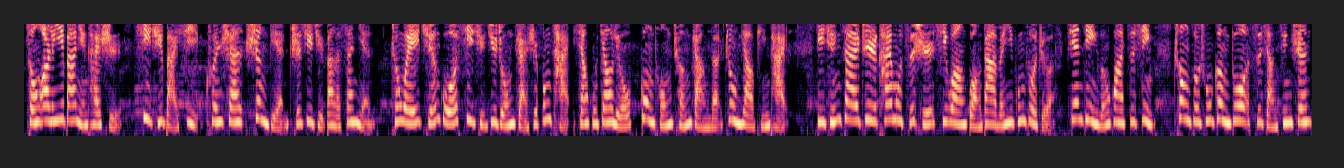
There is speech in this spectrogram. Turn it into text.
从二零一八年开始，戏曲百戏昆山盛典持续举办了三年，成为全国戏曲剧种展示风采、相互交流、共同成长的重要平台。李群在致开幕词时，希望广大文艺工作者坚定文化自信，创作出更多思想精深、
